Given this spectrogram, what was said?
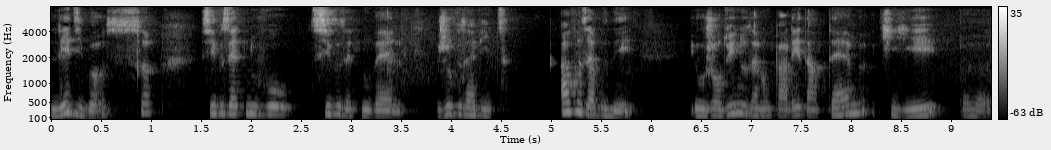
Lady Boss. Si vous êtes nouveau, si vous êtes nouvelle, je vous invite à vous abonner. Et aujourd'hui, nous allons parler d'un thème qui est euh,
